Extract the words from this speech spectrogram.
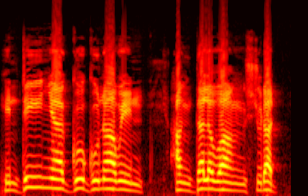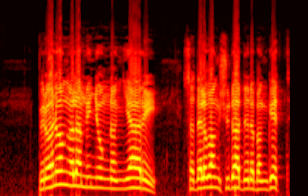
hindi niya gugunawin ang dalawang syudad. Pero ano ang alam ninyong nangyari sa dalawang syudad na nabanggit?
